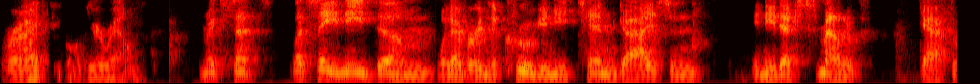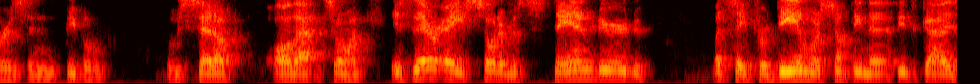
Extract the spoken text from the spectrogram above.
right people year round. makes sense let's say you need um, whatever in the crew you need 10 guys and you need x amount of gaffers and people who set up all that and so on is there a sort of a standard let's say per diem or something that these guys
